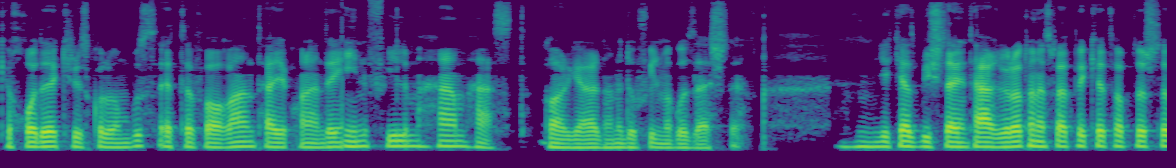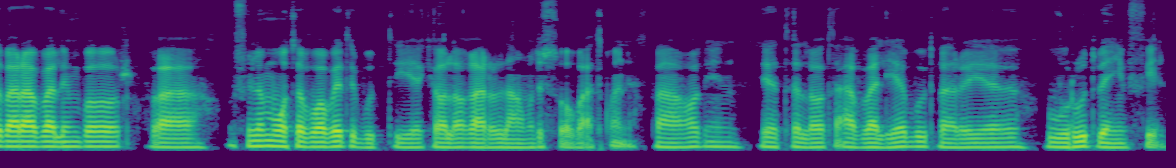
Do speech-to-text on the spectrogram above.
که خود کریس کلمبوس اتفاقا تهیه کننده این فیلم هم هست. کارگردان دو فیلم گذشته. یکی از بیشترین تغییرات رو نسبت به کتاب داشته برای اولین بار و فیلم متفاوتی بود دیگه که حالا قرار در موردش صحبت کنیم. به حال این یه اطلاعات اولیه بود برای ورود به این فیلم.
